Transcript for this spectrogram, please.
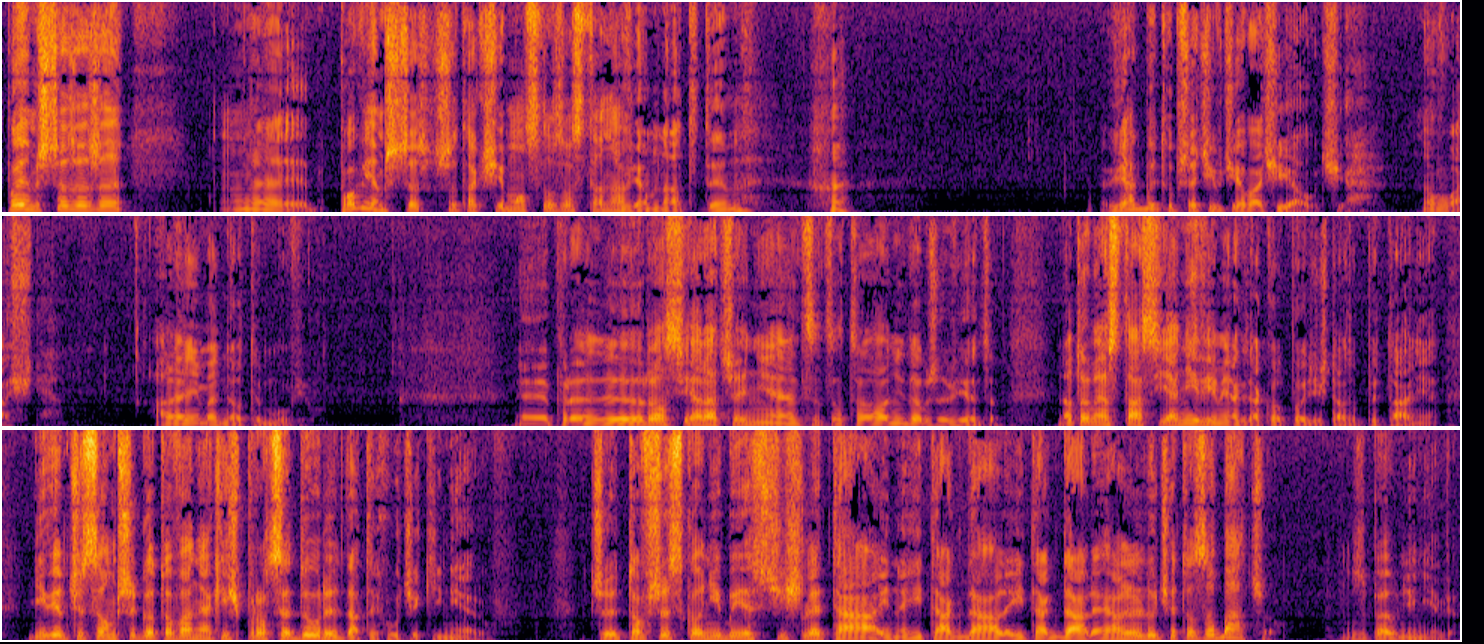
Powiem szczerze, że e, powiem szczerze, że tak się mocno zastanawiam nad tym, jakby tu przeciwdziałać Jałcie. No właśnie, ale nie będę o tym mówił. E, Rosja raczej nie, to, to, to oni dobrze wiedzą. Natomiast TAS, ja nie wiem, jak tak odpowiedzieć na to pytanie. Nie wiem, czy są przygotowane jakieś procedury dla tych uciekinierów. Czy to wszystko niby jest ściśle tajne i tak dalej, i tak dalej, ale ludzie to zobaczą. No, zupełnie nie wiem.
